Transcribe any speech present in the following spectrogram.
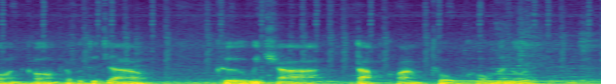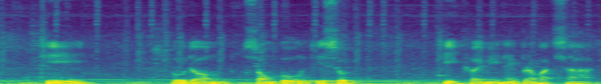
อนของพระพุทธเจ้า คือวิชาดับความทุกข์ของมนุษย์ ที่อุดมสมบูรณ์ที่สุด ที่เคยมีในประวัติศาสตร์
